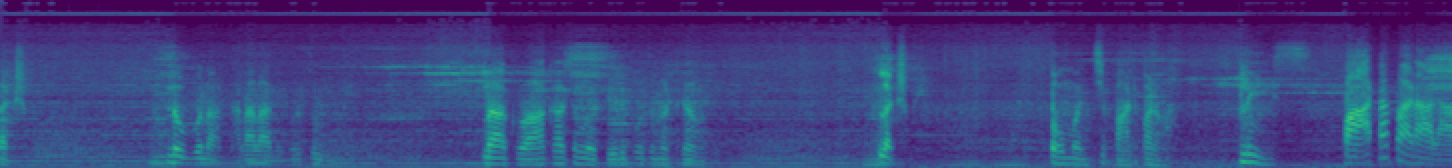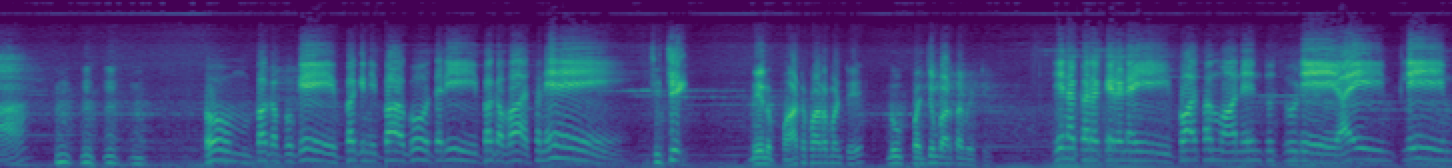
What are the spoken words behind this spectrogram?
లక్ష్మి నువ్వు నా తలలా నిమురుతూ ఉంది నాకు ఆకాశంలో తేలిపోతున్నట్టుగా ఉంది. లక్ష్మి ఓ మంచి పాట పాడవా? ప్లీజ్. పాట పాడాలా? ఓం బగబుగే బగిని బాగోదరి భగవాసనే. చిచ్చి నేను పాట పాడమంటే నువ్వు పద్యం పాడతావేంటి? దినకర కిరణై వాసం అనేందు చూడే ఐం క్లీం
